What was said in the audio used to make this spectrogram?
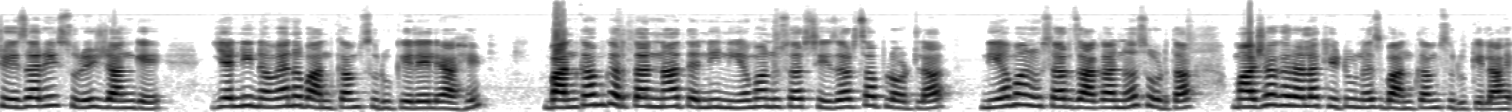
शेजारी सुरेश डांगे यांनी नव्यानं बांधकाम सुरू केलेले आहे. बांधकाम करताना त्यांनी नियमानुसार शेजारचा प्लॉटला नियमानुसार जागा न सोडता माझ्या घराला खेटूनच बांधकाम सुरू केलं आहे.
